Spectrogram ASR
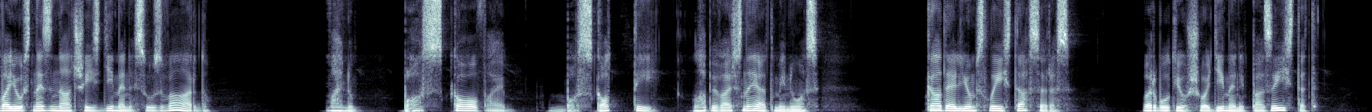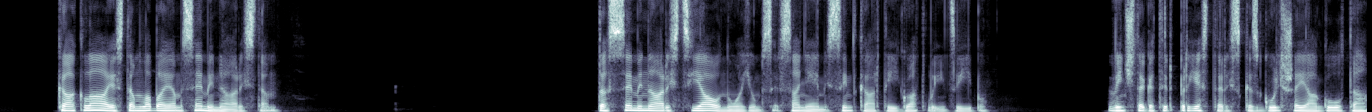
Vai jūs nezināt šīs ģimenes uzvārdu? Vai nu Bosko vai Boskotī, labi vairs neatminos. Kādēļ jums līst asaras? Varbūt jūs šo ģimeni pazīstat? Kā klājas tam labajam semināristam? Tas seminārists jau no jums ir saņēmis simtkārtīgu atlīdzību. Viņš tagad ir priesteris, kas guļ šajā gultā.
